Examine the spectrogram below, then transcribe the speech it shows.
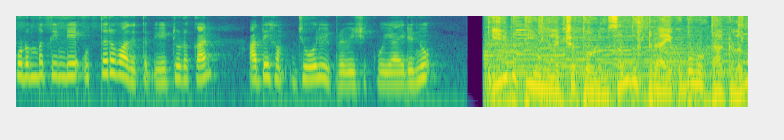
കുടുംബത്തിന്റെ ഉത്തരവാദിത്തം ഏറ്റെടുക്കാൻ അദ്ദേഹം ജോലിയിൽ പ്രവേശിക്കുകയായിരുന്നു. ഇരുപത്തിയൊന്ന് ലക്ഷത്തോളം സന്തുഷ്ടരായ ഉപഭോക്താക്കളും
